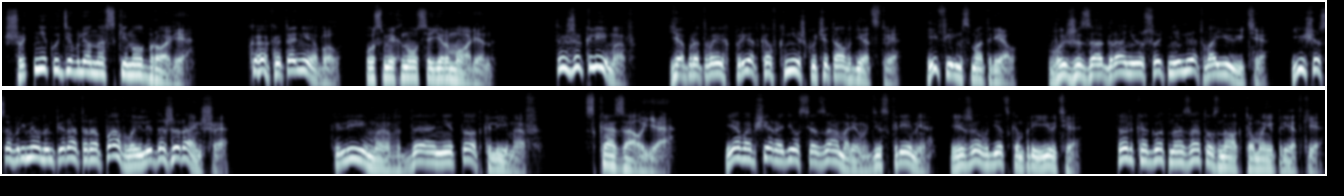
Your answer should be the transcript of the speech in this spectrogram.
Шутник удивленно вскинул брови. «Как это не был?» — усмехнулся Ермолин. «Ты же Климов. Я про твоих предков книжку читал в детстве и фильм смотрел. Вы же за гранью сотни лет воюете, еще со времен императора Павла или даже раньше». «Климов, да не тот Климов», — сказал я. «Я вообще родился за морем, в Дискреме, и жил в детском приюте. Только год назад узнал, кто мои предки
